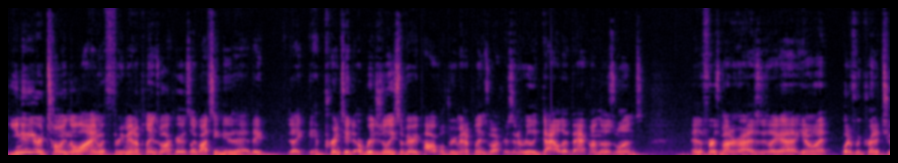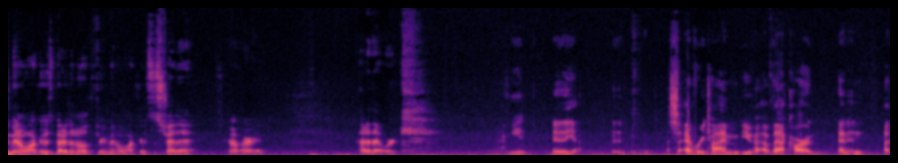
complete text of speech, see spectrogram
You knew you were towing the line with three mana planeswalkers. Like WotC knew that they like had printed originally some very powerful three mana planeswalkers and it really dialed it back on those ones. And the first Modern Horizons is like, yeah, you know what? What if we print a two mana walker that's better than all the three mana walkers? Let's try that. Oh, all right. How did that work? I mean, uh, yeah. So every time you have that card and in a,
